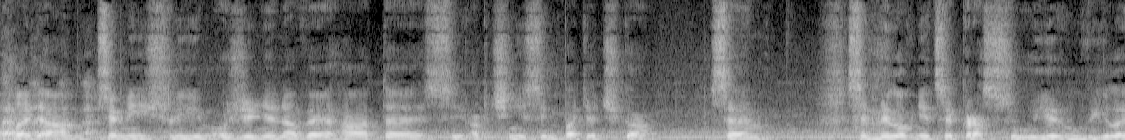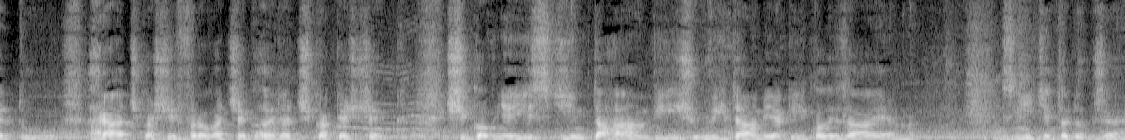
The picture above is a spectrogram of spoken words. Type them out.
Hledám, přemýšlím o ženě na VHT, si akční sympatička. Jsem. Jsem milovnice krasu, jihu, výletů, hráčka šifrovaček, hledačka kešek. Šikovně jistím, tahám výš, uvítám jakýkoliv zájem. Zní ti to dobře?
